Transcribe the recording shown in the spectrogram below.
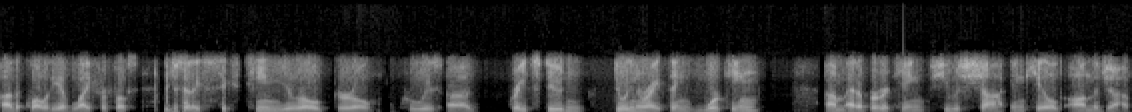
uh, the quality of life for folks. We just had a 16 year old girl who is a great student, doing the right thing, working um, at a Burger King, she was shot and killed on the job.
